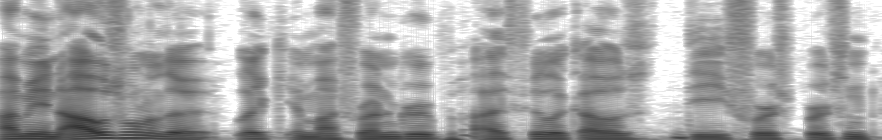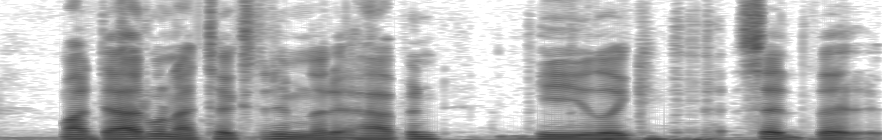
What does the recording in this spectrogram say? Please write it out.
I mean, I was one of the like in my friend group. I feel like I was the first person. My dad, when I texted him that it happened, he like said that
